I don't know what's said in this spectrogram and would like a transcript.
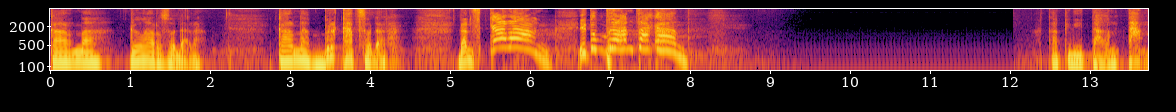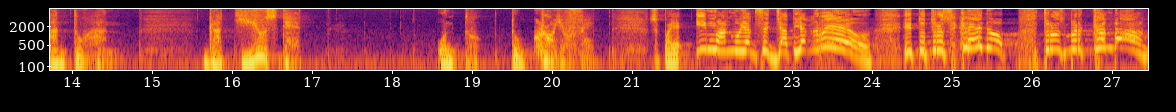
Karena gelar saudara karena berkat saudara. Dan sekarang itu berantakan. Tapi di dalam tangan Tuhan, God used it untuk to grow your faith. Supaya imanmu yang sejati, yang real, itu terus hidup, terus berkembang,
